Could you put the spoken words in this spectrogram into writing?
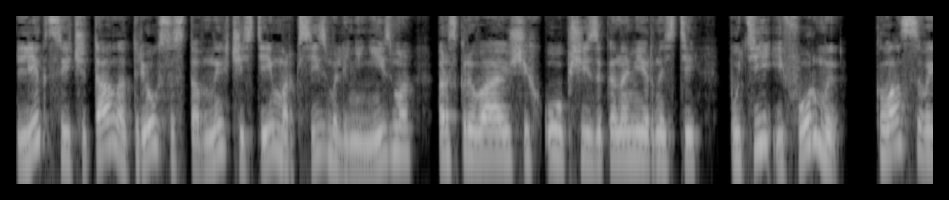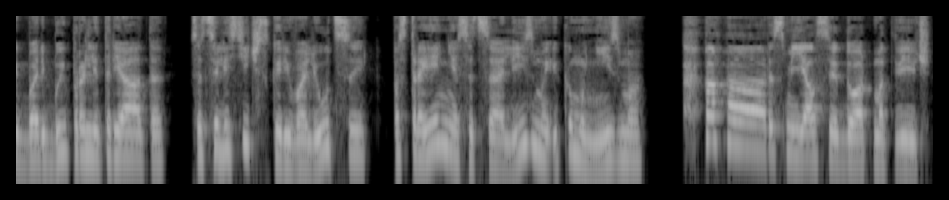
Лекции читал о трех составных частей марксизма-ленинизма, раскрывающих общие закономерности, пути и формы классовой борьбы пролетариата, социалистической революции, построения социализма и коммунизма. «Ха-ха!» – рассмеялся Эдуард Матвеевич.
